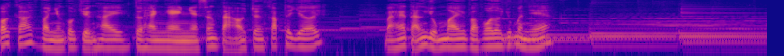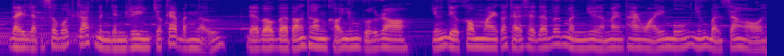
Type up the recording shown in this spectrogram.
podcast và những câu chuyện hay từ hàng ngàn nhà sáng tạo trên khắp thế giới. Bạn hãy tải ứng dụng Mây và follow chúng mình nhé. Đây là số podcast mình dành riêng cho các bạn nữ để bảo vệ bản thân khỏi những rủi ro, những điều không may có thể xảy đến với mình như là mang thai ngoài ý muốn, những bệnh xã hội,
